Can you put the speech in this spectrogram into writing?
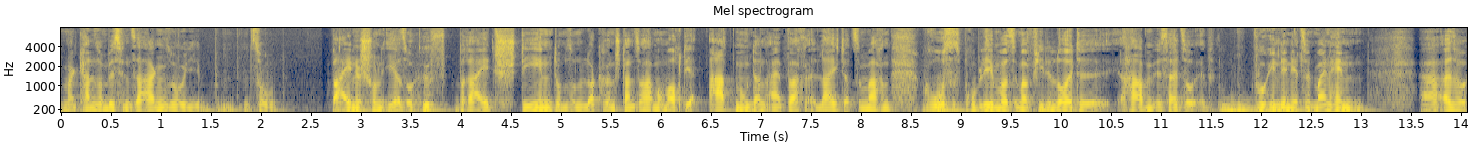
man kann so ein bisschen sagen, so, so Beine schon eher so hüftbreit stehend, um so einen lockeren Stand zu haben, um auch die Atmung dann einfach leichter zu machen. Großes Problem, was immer viele Leute haben, ist halt so, wohin denn jetzt mit meinen Händen? Ja, also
